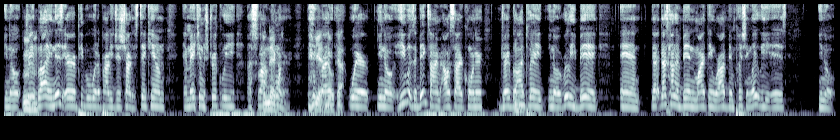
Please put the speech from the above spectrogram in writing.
You know, mm-hmm. Dre Bly in this era, people would have probably just tried to stick him and make him strictly a slot a corner. Yeah, right? no doubt. Where you know he was a big time outside corner. Dre Bly mm-hmm. played you know really big and that that's kind of been my thing where I've been pushing lately is, you know,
